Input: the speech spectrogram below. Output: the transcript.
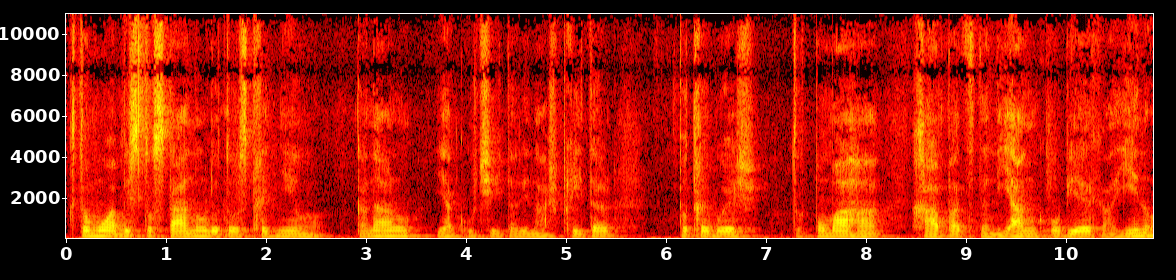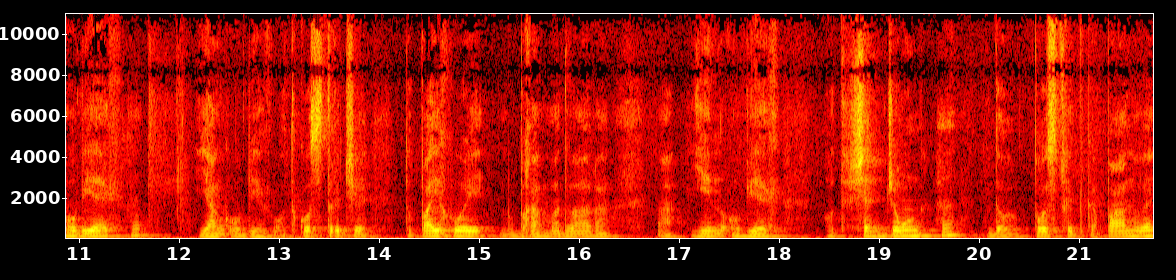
k tomu, abys to stáhnul do toho středního kanálu, jak učí tady náš přítel, potřebuješ, to pomáhá chápat ten yang oběh a yin oběh. Hm? Yang oběh od kostrče do pajchuj, do brahmadvára a yin oběh od Shenzhong hm? do prostředka pánve.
